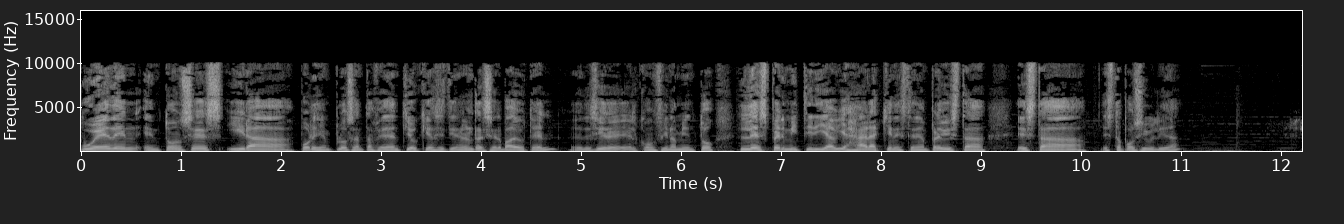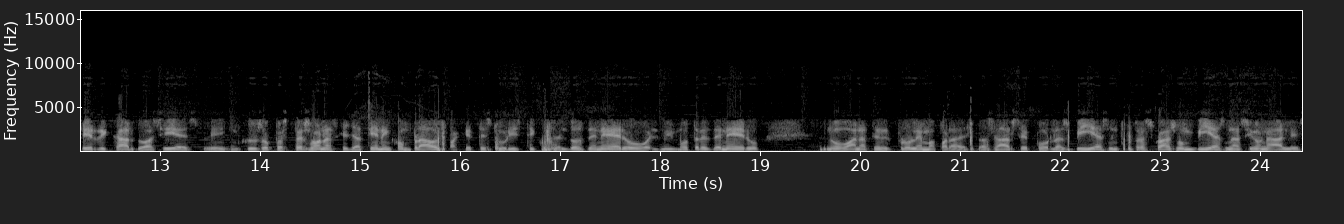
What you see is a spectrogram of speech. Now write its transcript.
pueden entonces ir a, por ejemplo, Santa Fe de Antioquia si tienen reserva de hotel? Es decir, el confinamiento les permitiría viajar a quienes tenían prevista esta, esta posibilidad? Sí, Ricardo, así es. Eh, incluso pues personas que ya tienen comprados paquetes turísticos el 2 de enero o el mismo 3 de enero no van a tener problema para desplazarse por las vías, entre otras cosas son vías nacionales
